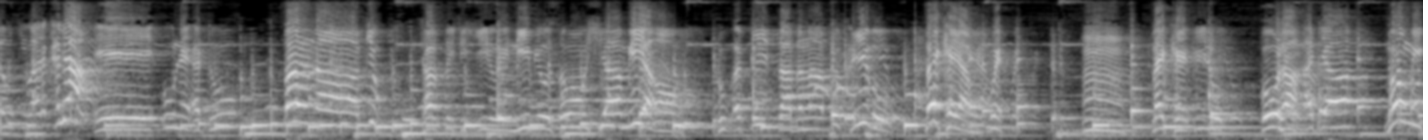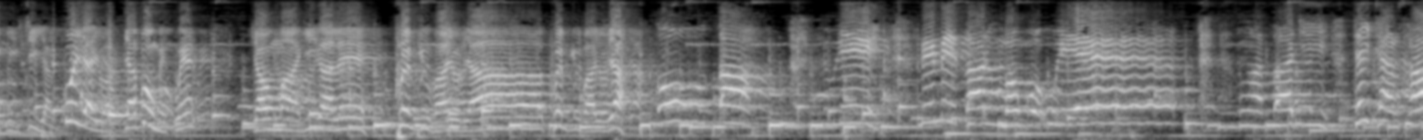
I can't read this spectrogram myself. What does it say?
ယုံကြည်ပါတယ်ခင်ဗျာအေးဦးနဲ့အတူသာသနာပြုတ်ဓာတ်သိတိကြီးတွေနီးမျိုးစုံအောင်ရှာမိရအောင် သူအပြည့်သာသနာပြုတ်ခရီးကိုလိုက်ခဲ့ရမယ်ကွอืมလိုက်ခဲ့ပြီလို့ကိုလာအကြာငုံမိပြီရှိရကိုရရွာပြန်ဖို့မယ်ကွကျောင်းမကြီးကလည်းခွင့်ပြုပါရောဗျာခွင့်ပြုပါရောဗျာအိုးသားလူလေးမိမိသားတို့မောင်ဖို့ဦးရဲ့ငါသားကြီးဒိဋ္ဌံခါ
